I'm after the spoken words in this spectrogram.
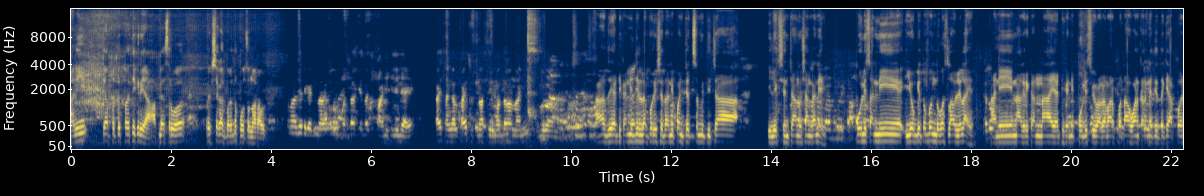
आणि त्या प्रति प्रतिक्रिया आपल्या सर्व प्रेक्षकांपर्यंत पोहोचवणार आहोत. आपण आज या ठिकाणी मतदार केंद्राची पाहणी केलेली आहे. काय सांगाल? काय सूचना असतील? मतदारांना आणि आज या ठिकाणी जिल्हा परिषद आणि पंचायत समितीच्या इलेक्शनच्या अनुषंगाने पोलिसांनी योग्य तो बंदोबस्त लावलेला आहे. आणि नागरिकांना या ठिकाणी पोलीस विभागामार्फत आवाहन करण्यात येतं की आपण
